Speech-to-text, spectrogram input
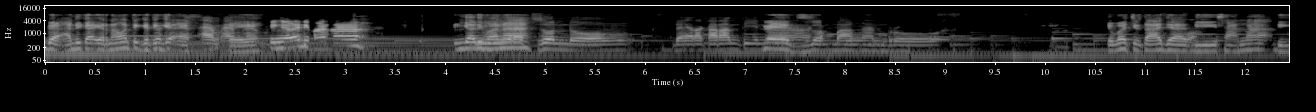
udah Andika Irnawan 33F M, oke M, M. Tinggalnya di mana? tinggal di mana Red zone dong. Daerah karantina, Red zone. Kembangan, Bro. coba cerita aja Wah. di sana di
